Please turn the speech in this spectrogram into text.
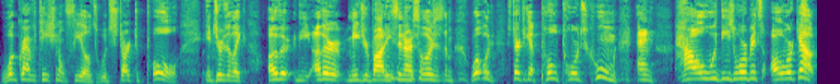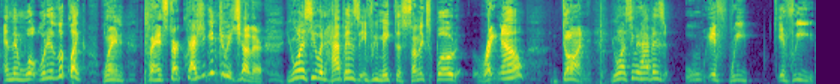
What gravitational fields would start to pull in terms of like other, the other major bodies in our solar system? What would start to get pulled towards whom? And how would these orbits all work out? And then what would it look like when planets start crashing into each other? You want to see what happens if we make the sun explode right now? Done. You want to see what happens if we, if we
